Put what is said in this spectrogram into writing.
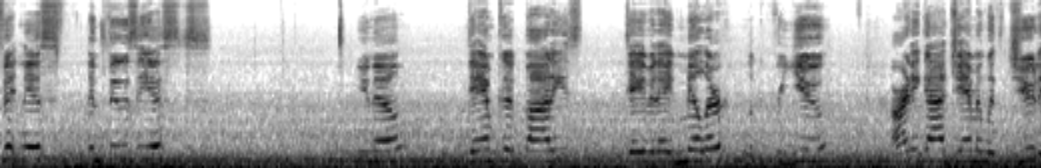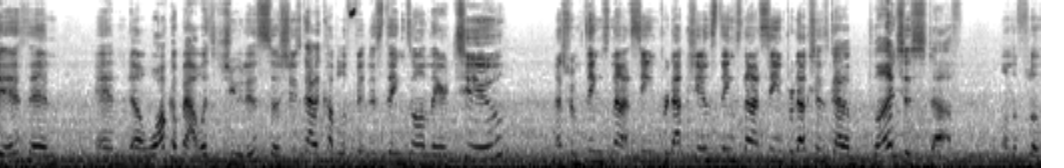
fitness enthusiasts. You know, damn good bodies. David A. Miller, looking for you. Already got jamming with Judith and and uh, walkabout with Judith. So she's got a couple of fitness things on there too. That's from Things Not Seen Productions. Things Not Seen Productions got a bunch of stuff on the Flow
